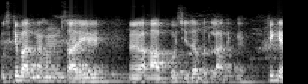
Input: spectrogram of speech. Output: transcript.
उसके बाद में हम सारे आपको चीज़ें बतला देंगे। ठीक है?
